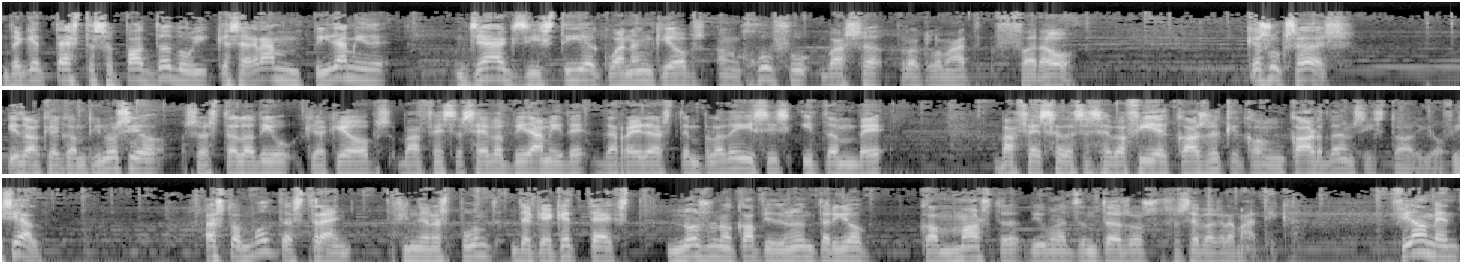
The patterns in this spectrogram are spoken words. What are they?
D'aquest test se pot deduir que la gran piràmide ja existia quan en Keops en Hufu va ser proclamat faraó. Què succeeix? I doncs que a continuació l'estela diu que Keops va fer la seva piràmide darrere el temple d'Isis i també va fer-se de la seva filla, cosa que concorda amb la història oficial. És tot molt estrany, fins al punt de que aquest text no és una còpia d'un anterior com mostra, diuen els entesos, la seva gramàtica. Finalment,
